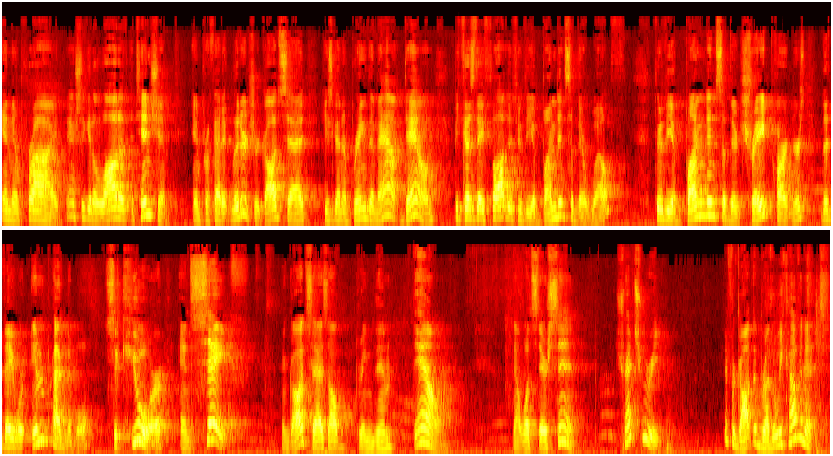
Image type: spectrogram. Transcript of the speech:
and their pride. They actually get a lot of attention in prophetic literature. God said He's going to bring them out down because they thought that through the abundance of their wealth, through the abundance of their trade partners, that they were impregnable, secure, and safe. And God says, I'll bring them down. Now, what's their sin? Treachery. They forgot the brotherly covenant.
